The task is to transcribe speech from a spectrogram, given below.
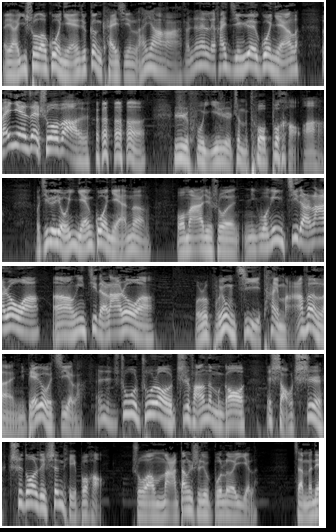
哎呀，一说到过年就更开心了。哎呀，反正还还几个月过年了，来年再说吧。日复一日这么拖不好啊！我记得有一年过年呢，我妈就说：“你我给你寄点腊肉啊，啊，我给你寄点腊肉啊。”我说不用寄，太麻烦了，你别给我寄了。猪猪肉脂肪那么高，少吃，吃多了对身体不好。说，我妈当时就不乐意了，怎么的？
